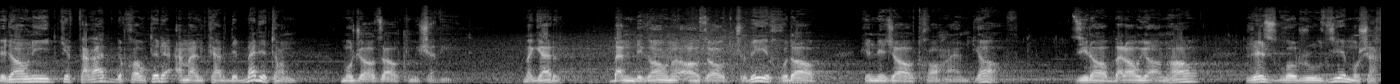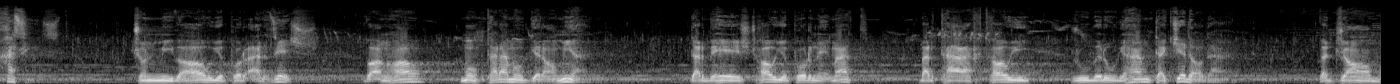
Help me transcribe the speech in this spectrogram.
بدانید که فقط به خاطر عمل کرده بدتان مجازات می شوید مگر بندگان آزاد شده خدا که نجات خواهند یافت؟ زیرا برای آنها رزق و روزی مشخصی است. چون میوه های پرارزش و آنها محترم و گرامی هند. در بهشت های پر نعمت بر تخت های روبروی هم تکیه دادند و جام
